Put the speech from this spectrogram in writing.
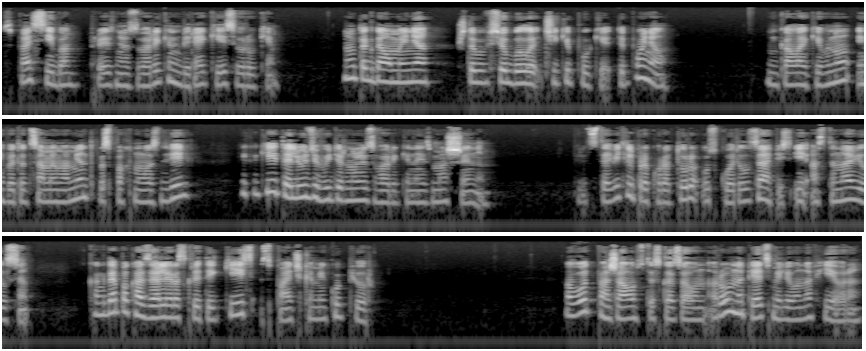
«Спасибо», – произнес Зворыкин, беря кейс в руки. «Ну, тогда у меня, чтобы все было чики-пуки, ты понял?» Николай кивнул, и в этот самый момент распахнулась дверь, и какие-то люди выдернули Зварыкина из машины. Представитель прокуратуры ускорил запись и остановился, когда показали раскрытый кейс с пачками купюр. «Вот, пожалуйста», — сказал он, — «ровно 5 миллионов евро».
